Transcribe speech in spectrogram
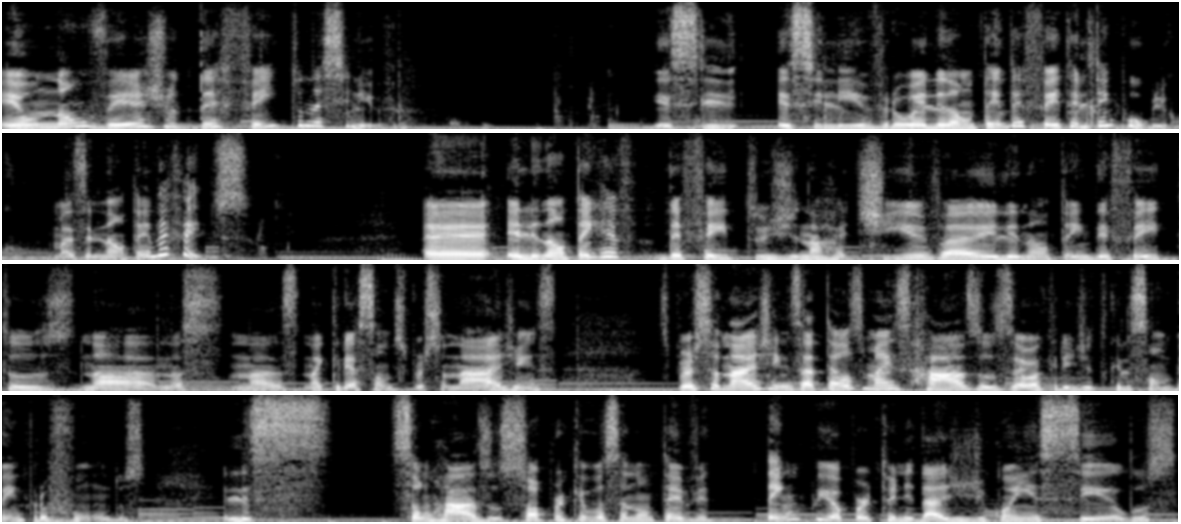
eu não vejo defeito nesse livro. Esse, esse livro, ele não tem defeito, ele tem público, mas ele não tem defeitos. É, ele não tem defeitos de narrativa, ele não tem defeitos na, nas, nas, na criação dos personagens. Os personagens, até os mais rasos, eu acredito que eles são bem profundos. Eles são rasos só porque você não teve tempo e oportunidade de conhecê-los.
